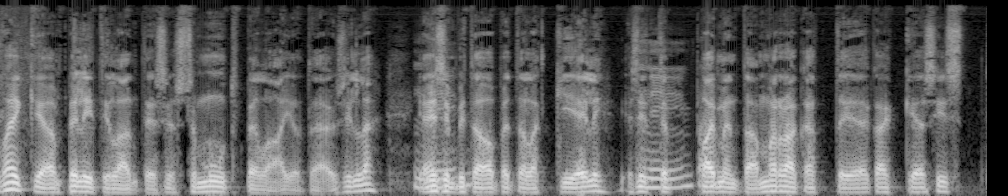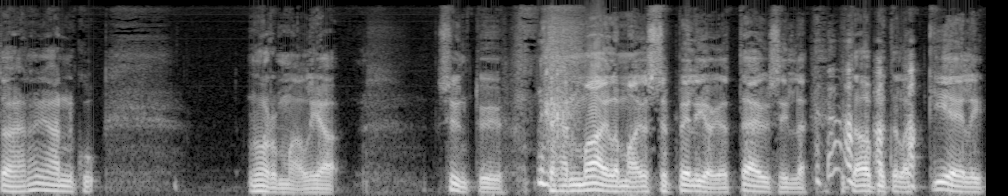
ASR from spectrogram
vaikeaan pelitilanteeseen, jossa muut pelaa jo täysillä. Ja niin. ensin pitää opetella kieli ja sitten Niinpä. paimentaa marakatteja ja kaikkea. Siis toihan on ihan niin kuin normaalia syntyy tähän maailmaan, jossa peli on jo täysillä. Pitää opetella kieli.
